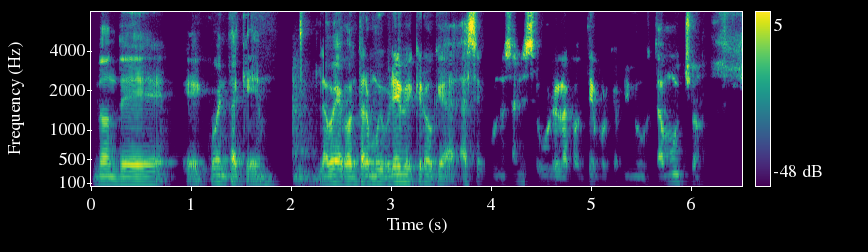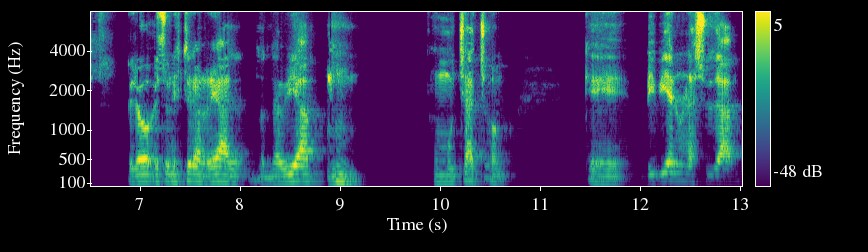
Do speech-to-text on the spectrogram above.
donde eh, cuenta que, la voy a contar muy breve, creo que hace algunos años seguro la conté porque a mí me gusta mucho, pero es una historia real, donde había un muchacho que vivía en una ciudad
